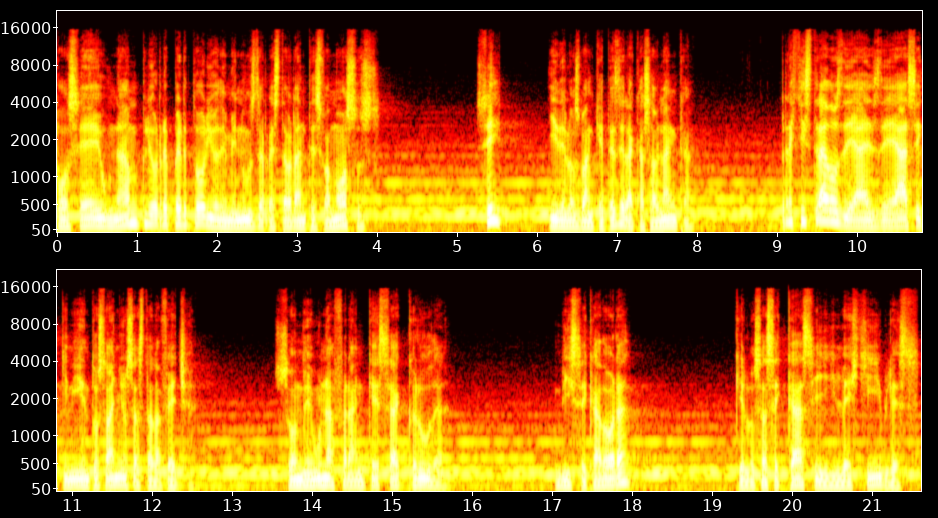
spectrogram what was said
posee un amplio repertorio de menús de restaurantes famosos. Sí, y de los banquetes de la Casa Blanca, registrados desde hace 500 años hasta la fecha. Son de una franqueza cruda, disecadora, que los hace casi ilegibles.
